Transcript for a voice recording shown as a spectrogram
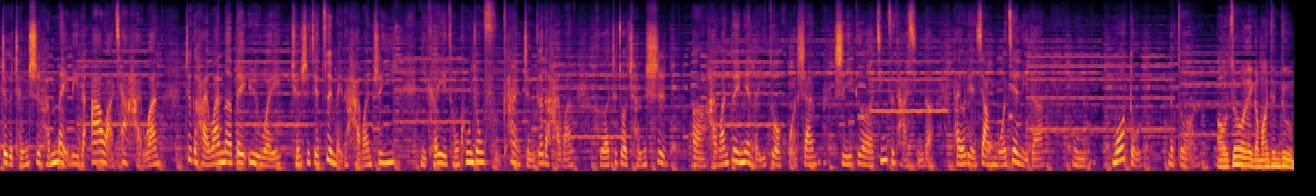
这个城市很美丽的阿瓦恰海湾。这个海湾呢，被誉为全世界最美的海湾之一。你可以从空中俯瞰整个的海湾和这座城市。呃，海湾对面的一座火山是一个金字塔形的，它有点像魔戒里的嗯 model 那座。哦，最后那个 Mountain Doom。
